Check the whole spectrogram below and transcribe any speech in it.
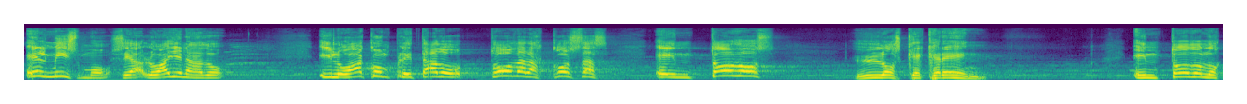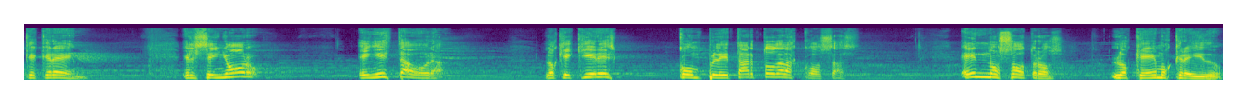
él mismo se lo ha llenado y lo ha completado todas las cosas en todos los que creen. En todos los que creen. El Señor en esta hora lo que quiere es completar todas las cosas en nosotros los que hemos creído.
